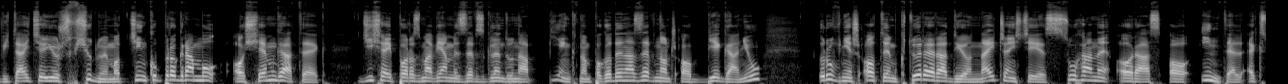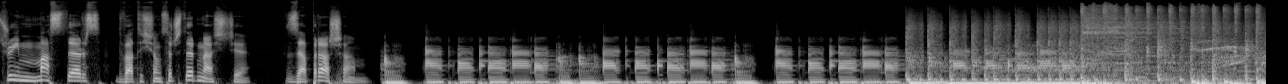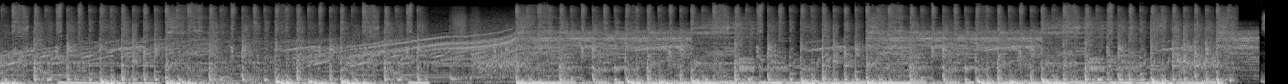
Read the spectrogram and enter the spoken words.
Witajcie już w siódmym odcinku programu 8 Gatek. Dzisiaj porozmawiamy ze względu na piękną pogodę na zewnątrz o bieganiu, również o tym, które radio najczęściej jest słuchane oraz o Intel Extreme Masters 2014. Zapraszam.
